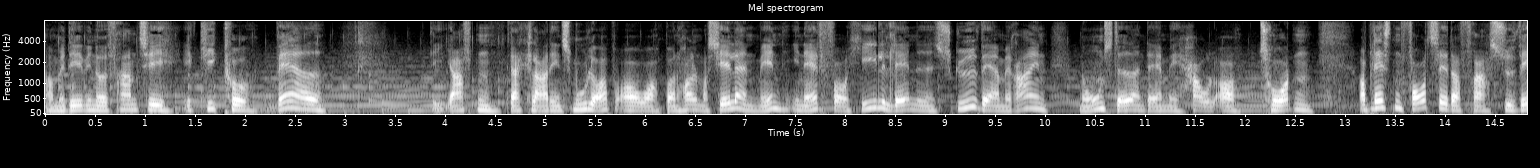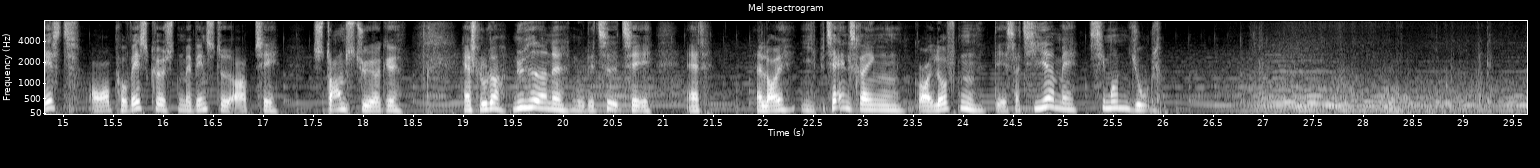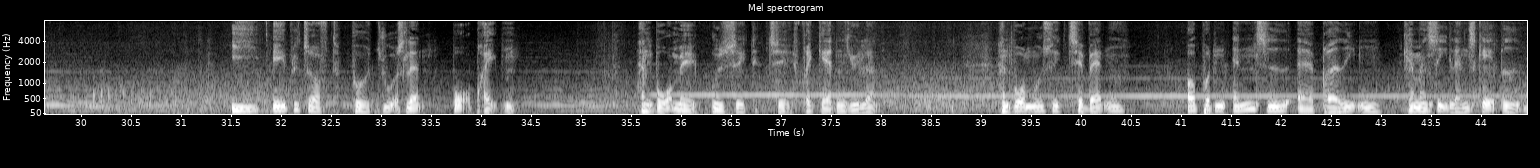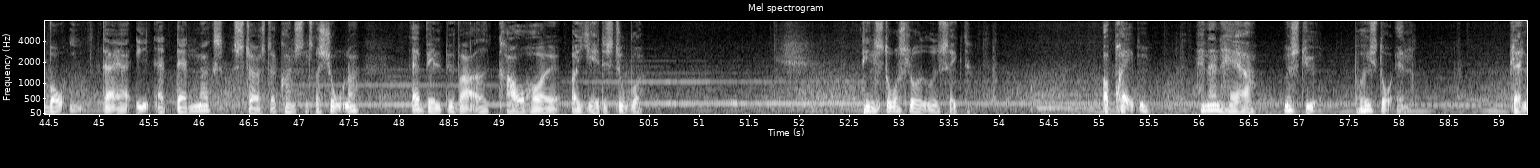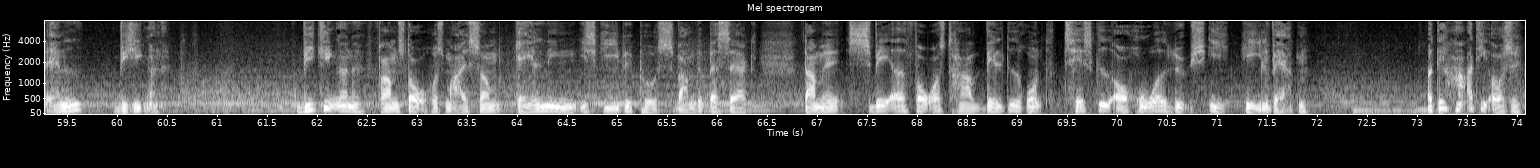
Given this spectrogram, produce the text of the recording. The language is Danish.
Og med det er vi nået frem til et kig på vejret. Det i aften, der klarer det en smule op over Bornholm og Sjælland, men i nat får hele landet skydevejr med regn, nogle steder endda med havl og torden. Og blæsten fortsætter fra sydvest over på vestkysten med vindstød op til stormstyrke. Her slutter nyhederne. Nu er det tid til, at Halløj i betalingsringen går i luften. Det er satire med Simon Jul. I Æbeltoft på Djursland bor Preben. Han bor med udsigt til frigatten Jylland. Han bor med udsigt til vandet, og på den anden side af Bredingen kan man se landskabet, hvor i der er en af Danmarks største koncentrationer af velbevaret gravhøje og jættestuer. Det er en storslået udsigt. Og Preben, han er en herre med styr på historien. Blandt andet vikingerne. Vikingerne fremstår hos mig som galningen i skibe på Svampeberserk, der med sværet forrest har væltet rundt, tæsket og horet løs i hele verden. Og det har de også.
